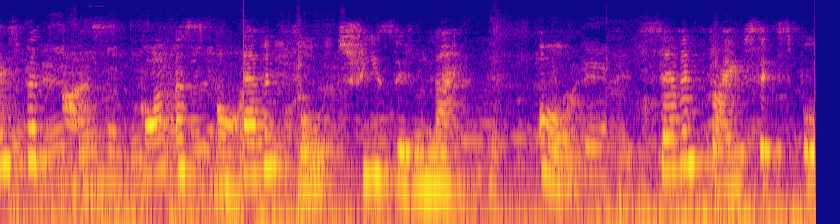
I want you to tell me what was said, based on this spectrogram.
With us, call us on 74309 or 7564.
